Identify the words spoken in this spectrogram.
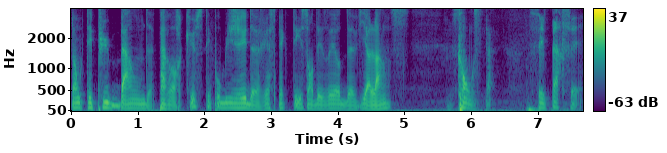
Donc, tu n'es plus bound par Orcus. Tu n'es pas obligé de respecter son désir de violence constant. C'est parfait.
